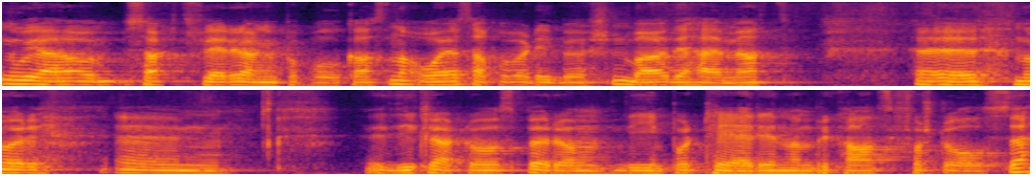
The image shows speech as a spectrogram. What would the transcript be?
noe jeg har sagt flere ganger på podkasten, og jeg sa på Verdibørsen, var det her med at eh, når eh, de klarte å spørre om vi importerer en amerikansk forståelse,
